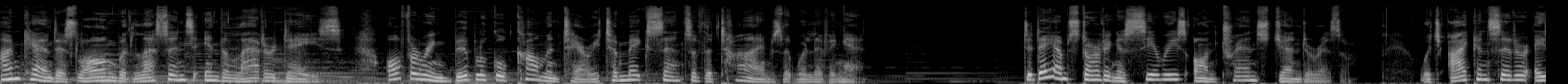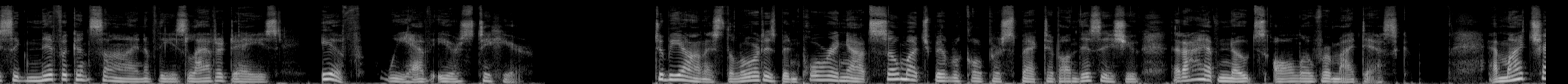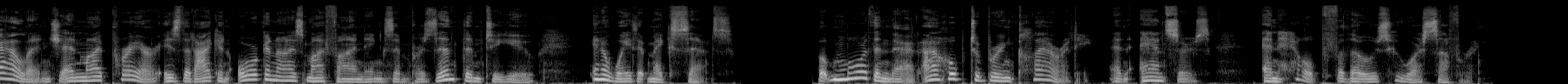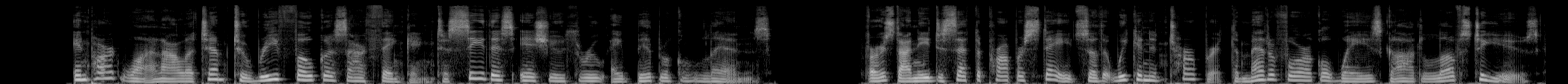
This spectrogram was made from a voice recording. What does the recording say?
I'm Candace Long with Lessons in the Latter Days, offering biblical commentary to make sense of the times that we're living in. Today I'm starting a series on transgenderism, which I consider a significant sign of these latter days if we have ears to hear. To be honest, the Lord has been pouring out so much biblical perspective on this issue that I have notes all over my desk. And my challenge and my prayer is that I can organize my findings and present them to you in a way that makes sense. But more than that, I hope to bring clarity and answers and help for those who are suffering. In part one, I'll attempt to refocus our thinking to see this issue through a biblical lens. First, I need to set the proper stage so that we can interpret the metaphorical ways God loves to use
